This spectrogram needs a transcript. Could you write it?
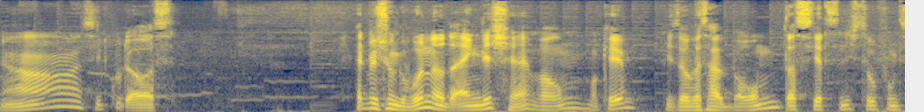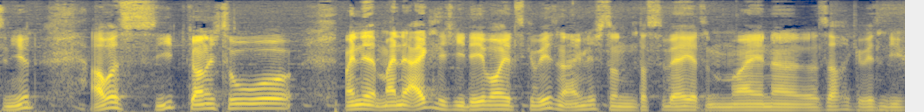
Ja, sieht gut aus. Hätte mich schon gewundert eigentlich, hä, warum, okay, wieso, weshalb, warum das jetzt nicht so funktioniert. Aber es sieht gar nicht so, meine, meine eigentliche Idee war jetzt gewesen eigentlich, sondern das wäre jetzt meine Sache gewesen, die ich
